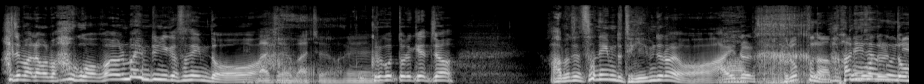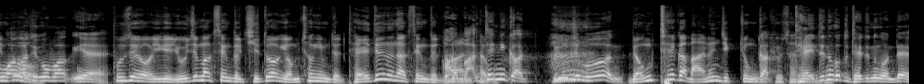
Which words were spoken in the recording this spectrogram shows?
하지 말라고 하면 하고 어, 얼마나 힘드니까 선생님도. 맞아요, 맞아요. 예. 그리고 또 이렇게 저 아무튼 선생님도 되게 힘들어요. 아이들 아, 그렇구나. 파리상군님도 또 와가지고 막 예. 보세요. 이게 요즘 학생들 지도하기 엄청 힘들. 대드는 학생들도 아 많다고. 많다니까 요즘은 명태가 많은 직종도 그러니까 교사님. 대드는 것도 대드는 건데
